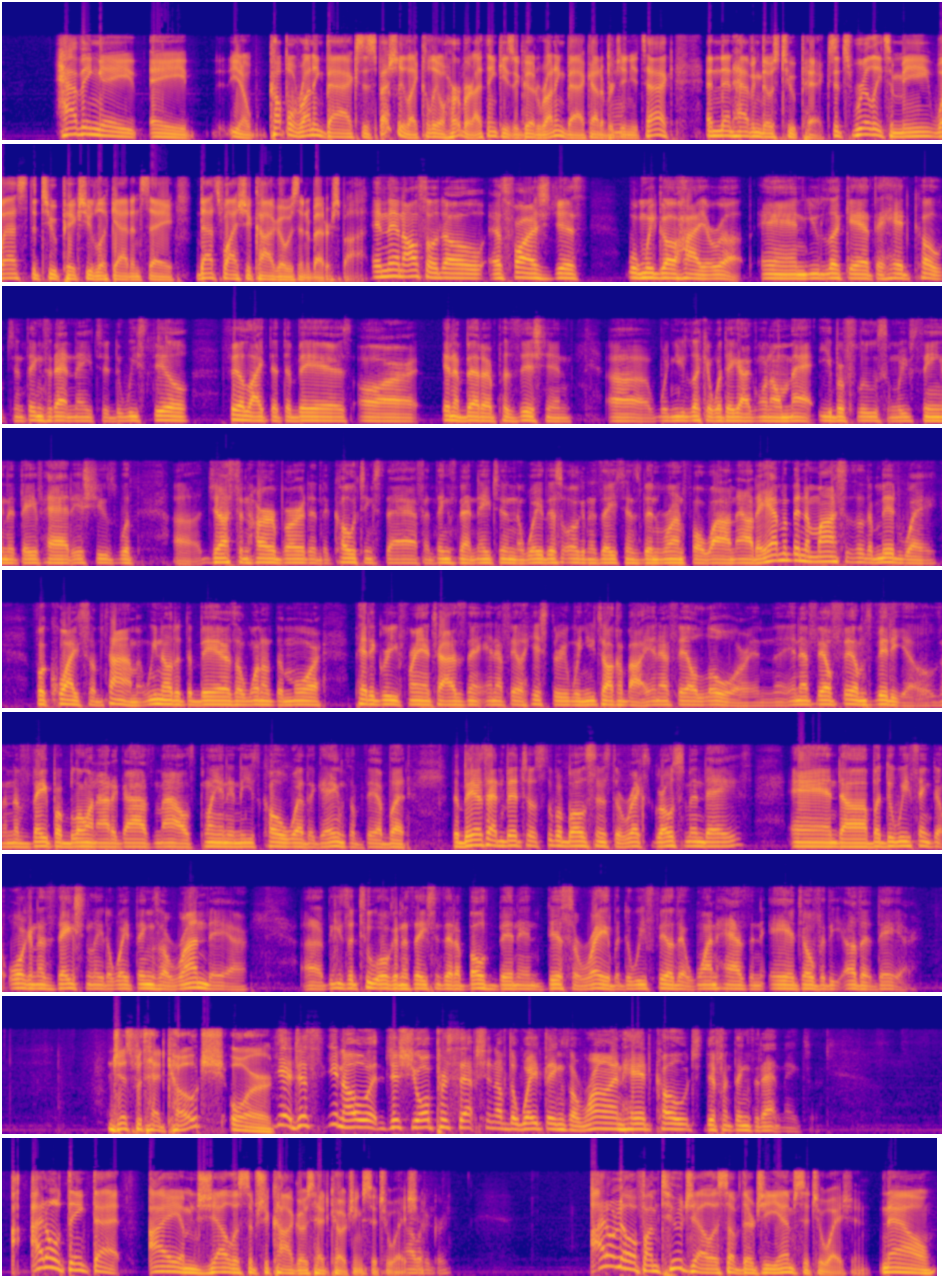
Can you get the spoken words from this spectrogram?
Having a a you know couple running backs, especially like Khalil Herbert, I think he's a good running back out of Virginia Tech, and then having those two picks, it's really to me, Wes, the two picks you look at and say that's why Chicago is in a better spot. And then also though, as far as just when we go higher up and you look at the head coach and things of that nature, do we still feel like that the Bears are in a better position uh, when you look at what they got going on, Matt Eberflus, and we've seen that they've had issues with uh, Justin Herbert and the coaching staff and things of that nature, and the way this organization has been run for a while now. They haven't been the monsters of the Midway for quite some time, and we know that the Bears are one of the more pedigree franchises in NFL history when you talk about NFL lore and the NFL films videos and the vapor blowing out of guys' mouths playing in these cold weather games up there. But the Bears hadn't been to a Super Bowl since the Rex Grossman days. And uh, but do we think that organizationally, the way things are run there, uh, these are two organizations that have both been in disarray. But do we feel that one has an edge over the other there? Just with head coach or Yeah, just you know, just your perception of the way things are run, head coach, different things of that nature. I don't think that I am jealous of Chicago's head coaching situation. I would agree. I don't know if I'm too jealous of their GM situation. Now,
